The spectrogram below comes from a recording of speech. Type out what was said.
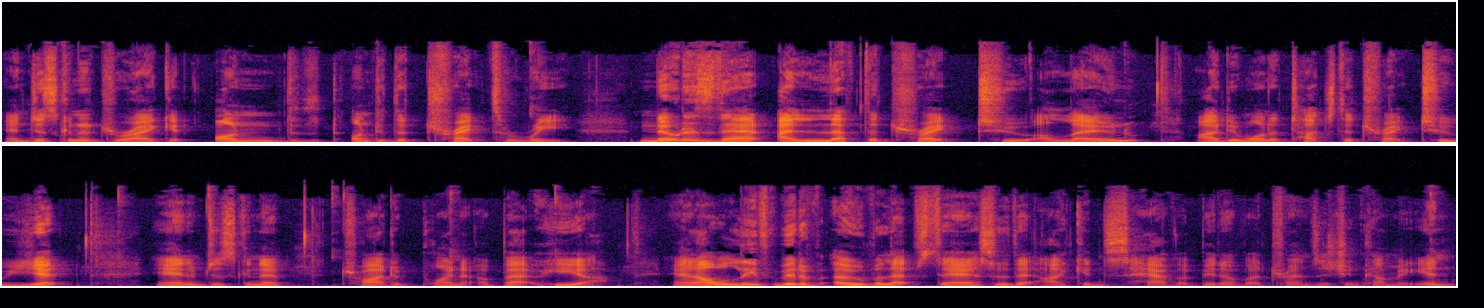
and just going to drag it on the, onto the track 3. Notice that I left the track 2 alone. I didn't want to touch the track 2 yet and I'm just going to try to point it about here. And I will leave a bit of overlaps there so that I can have a bit of a transition coming in.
